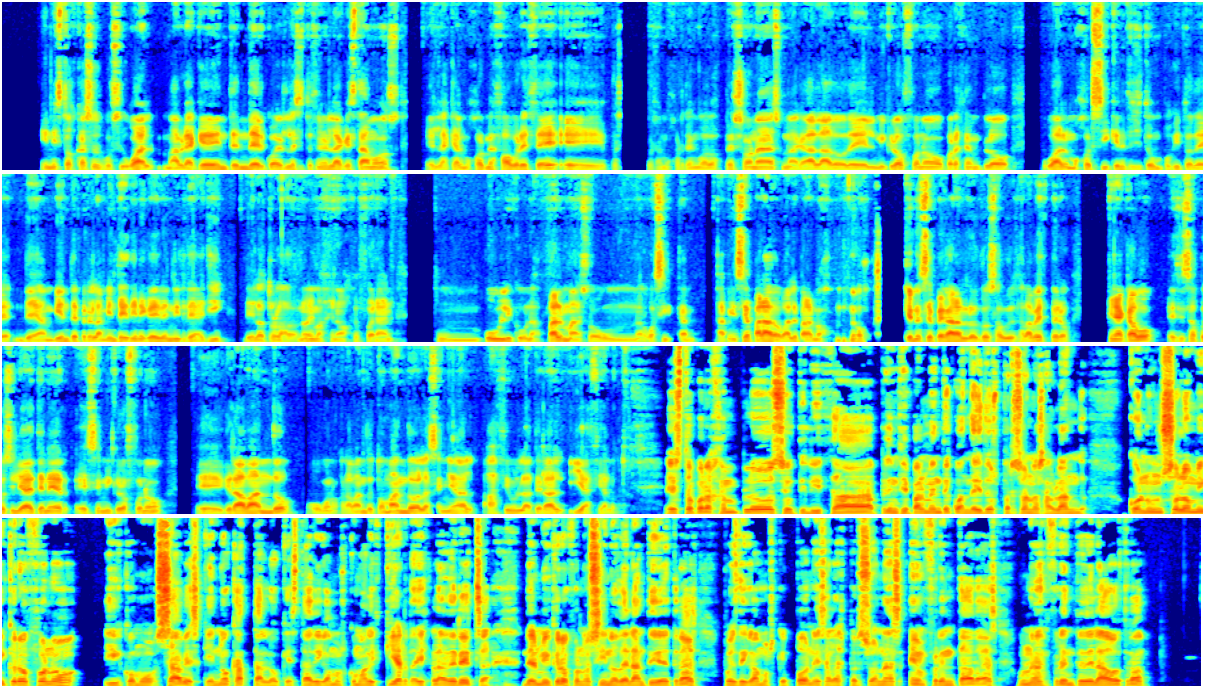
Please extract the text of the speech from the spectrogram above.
En estos casos, pues igual, habría que entender cuál es la situación en la que estamos, en la que a lo mejor me favorece, eh, pues, pues a lo mejor tengo a dos personas, una al lado del micrófono, por ejemplo, o a lo mejor sí que necesito un poquito de, ambiente, pero el ambiente tiene que venir de allí, del otro lado, ¿no? Imaginaos que fueran un público, unas palmas o un algo así, también separado, ¿vale? Para no, no que no se pegaran los dos audios a la vez, pero al fin y al cabo es esa posibilidad de tener ese micrófono eh, grabando, o bueno, grabando, tomando la señal hacia un lateral y hacia el otro. Esto, por ejemplo, se utiliza principalmente cuando hay dos personas hablando. Con un solo micrófono y como sabes que no capta lo que está, digamos, como a la izquierda y a la derecha del micrófono, sino delante y detrás, pues digamos que pones a las personas enfrentadas, una enfrente de la otra,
